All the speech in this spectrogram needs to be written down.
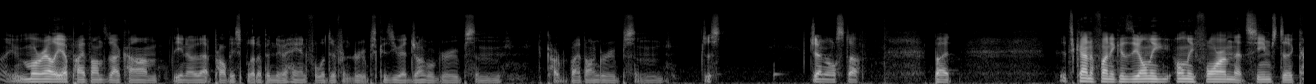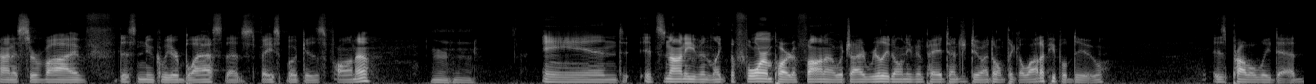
MoreliaPythons.com, you know, that probably split up into a handful of different groups because you had jungle groups and carpet python groups and just general stuff. But it's kind of funny because the only only forum that seems to kind of survive this nuclear blast that's Facebook is Fauna, Mm-hmm. and it's not even like the forum part of Fauna, which I really don't even pay attention to. I don't think a lot of people do. Is probably dead.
